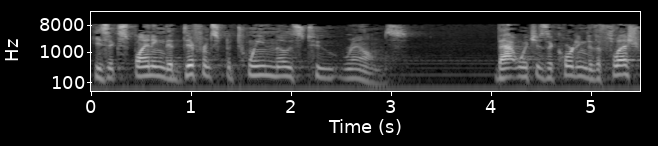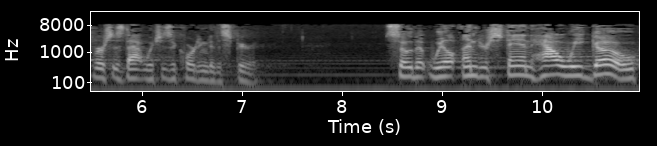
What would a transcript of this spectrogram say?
he's explaining the difference between those two realms. That which is according to the flesh versus that which is according to the Spirit. So that we'll understand how we go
